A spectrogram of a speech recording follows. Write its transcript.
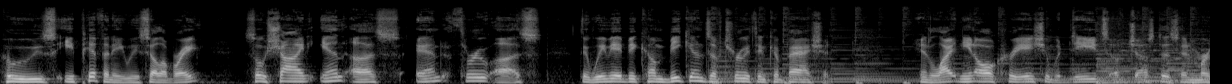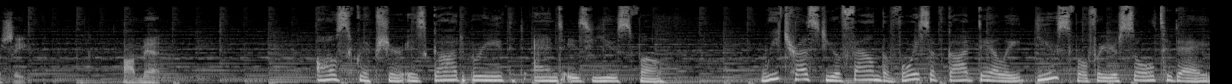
whose epiphany we celebrate. So shine in us and through us that we may become beacons of truth and compassion enlightening all creation with deeds of justice and mercy. Amen. All scripture is God breathed and is useful. We trust you have found the voice of God daily useful for your soul today.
